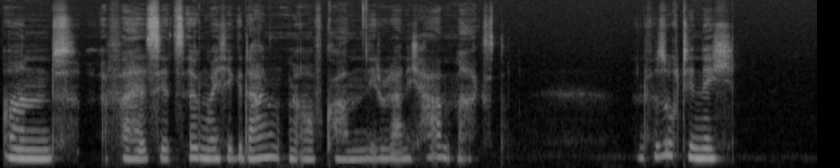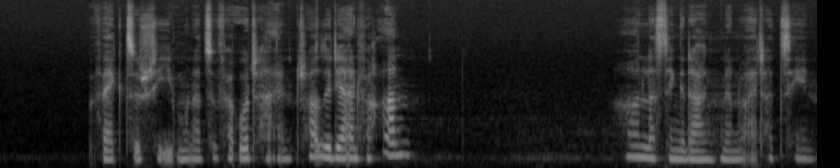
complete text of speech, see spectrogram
Und falls jetzt irgendwelche Gedanken aufkommen, die du da nicht haben magst, dann versuch die nicht wegzuschieben oder zu verurteilen. Schau sie dir einfach an und lass den Gedanken dann weiterziehen.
